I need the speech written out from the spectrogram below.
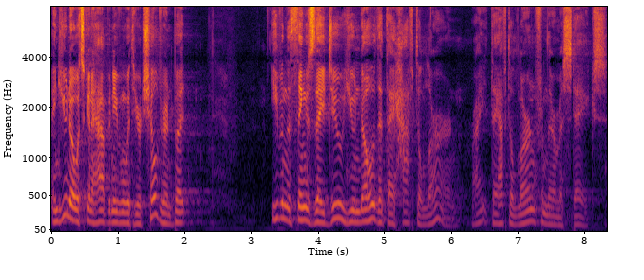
And you know what's going to happen even with your children, but even the things they do, you know that they have to learn, right? They have to learn from their mistakes.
